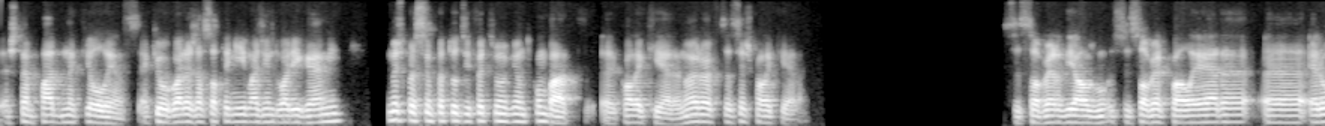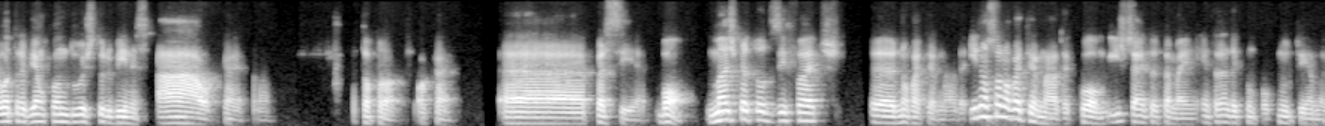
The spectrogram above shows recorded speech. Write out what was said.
Estampado naquele lenço. É que eu agora já só tenho a imagem do origami, mas pareceu para todos os efeitos um avião de combate. Uh, qual é que era? Não era o F-16, qual é que era? se souber de algum, se souber qual era, uh, era outro avião com duas turbinas. Ah, ok, pronto. Então pronto, ok. Uh, parecia. Bom, mas para todos os efeitos uh, não vai ter nada. E não só não vai ter nada, como isto já entra também, entrando aqui um pouco no tema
